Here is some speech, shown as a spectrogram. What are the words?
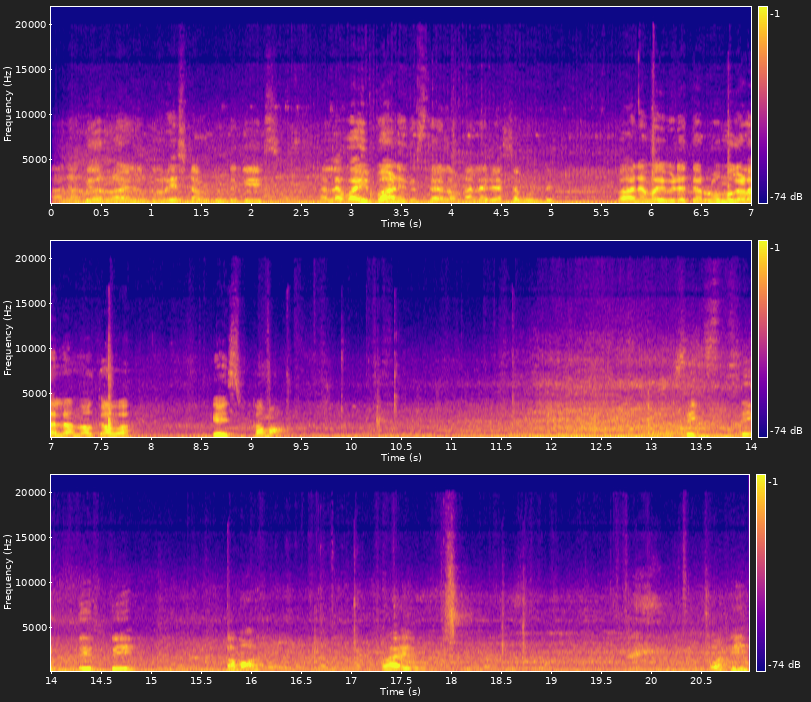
ആ, ഞാൻ കേറുന്ന അതിൽ കുറേ സ്റ്റൗണ്ട് കേസ് നല്ല വൈബാണ് ഇത് സ്ഥലം. നല്ല രസമുണ്ട്. വാ നമ്മ ഇവിടുത്തെ റൂമുകളെല്ലാം നോക്കാവാ കേസ് കമാ six, six, six, six. Come on. Five. Fourteen.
